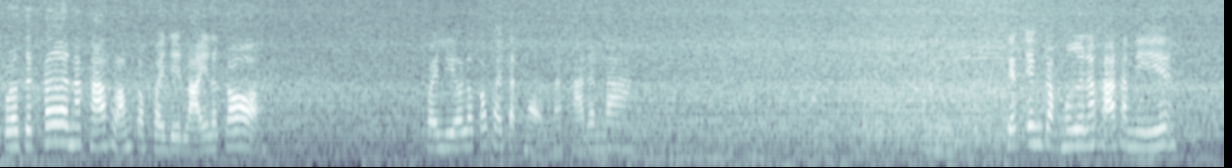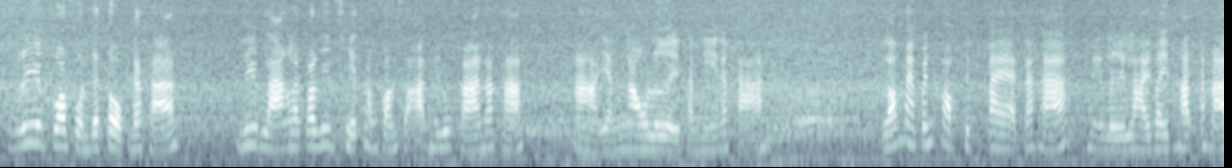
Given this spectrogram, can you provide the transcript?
โปรเจคเตอร์นะคะ พร้อมกับไฟ daylight แล้วก็ ไฟเลี้ยวแล้วก็ไฟตัดหมอกนะคะด้านล่างเช็ดเองกับมือนะคะคันนี้รีบกลัวฝนจะตกนะคะ รีบล้างแล้วก็รีบเช็ดทำความสะอาดให้ลูกค้านะคะ อ่าอย่างเงาเลยคันนี้นะคะ ล้อแม็กเป็นขอบ 18 นะคะนี่เลยลายใบพัดนะคะ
